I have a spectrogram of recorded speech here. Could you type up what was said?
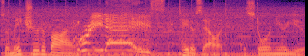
So make sure to buy Three days! potato salad at a store near you.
